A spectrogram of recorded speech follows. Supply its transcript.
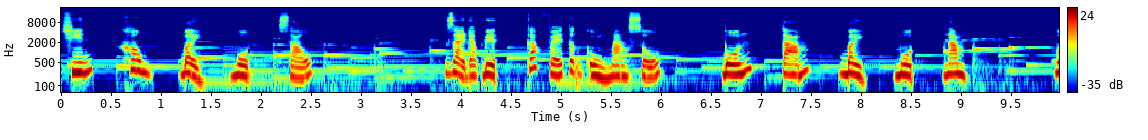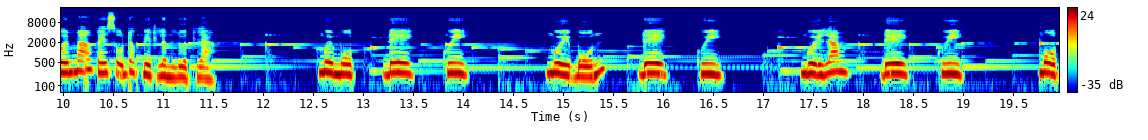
90716. Giải đặc biệt, các vé tận cùng mang số 48715. Với mã vé số đặc biệt lần lượt là 11 DQ, 14 DQ, 15 D 1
